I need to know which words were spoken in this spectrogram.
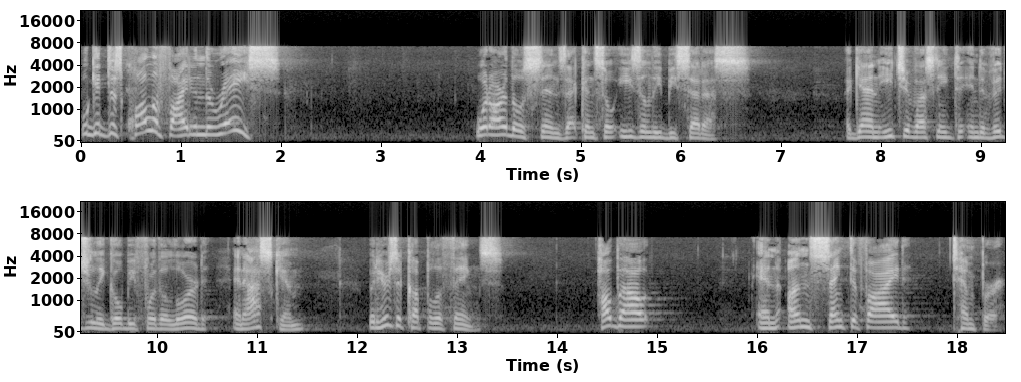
We'll get disqualified in the race. What are those sins that can so easily beset us? Again, each of us need to individually go before the Lord and ask Him but here's a couple of things. How about an unsanctified temper?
